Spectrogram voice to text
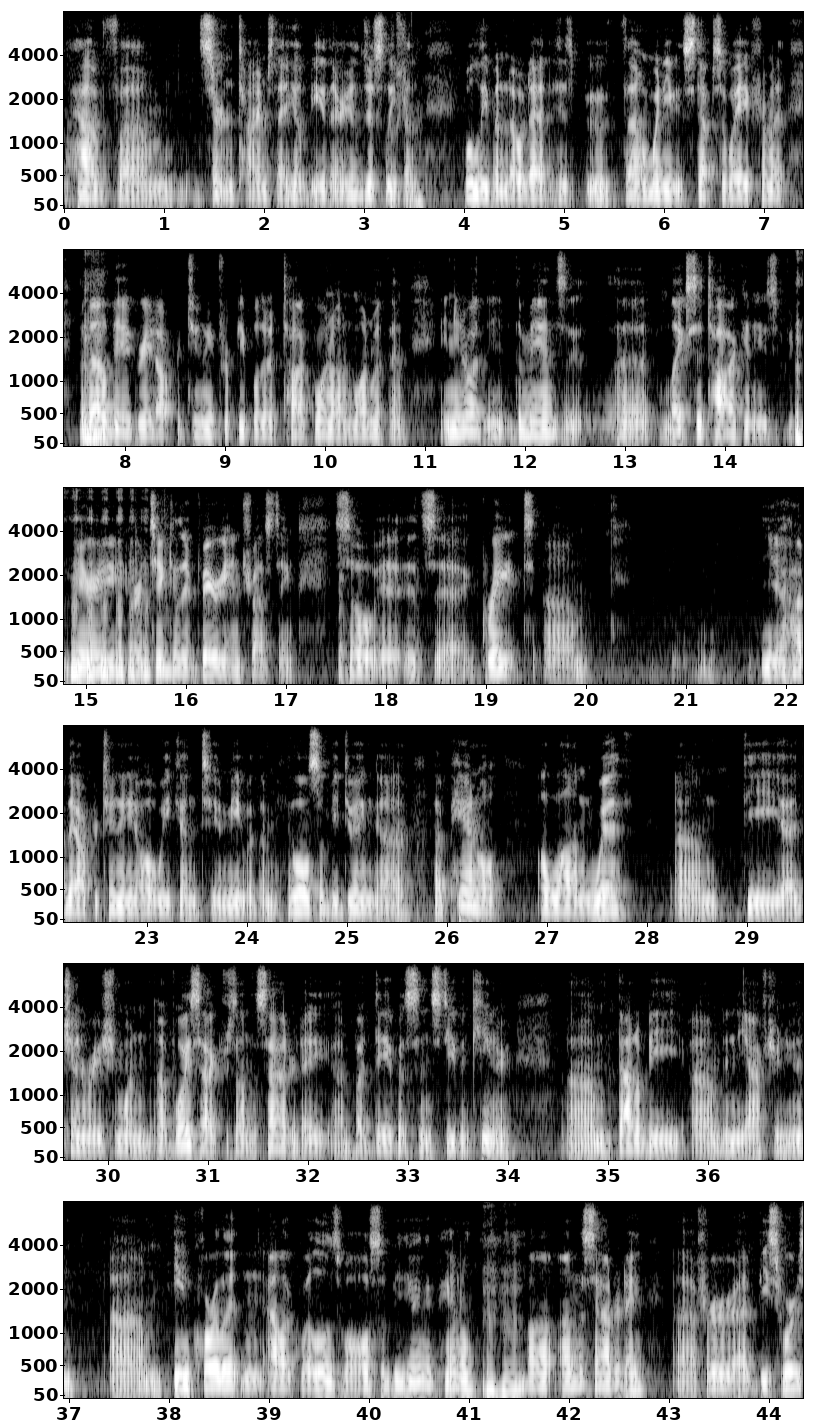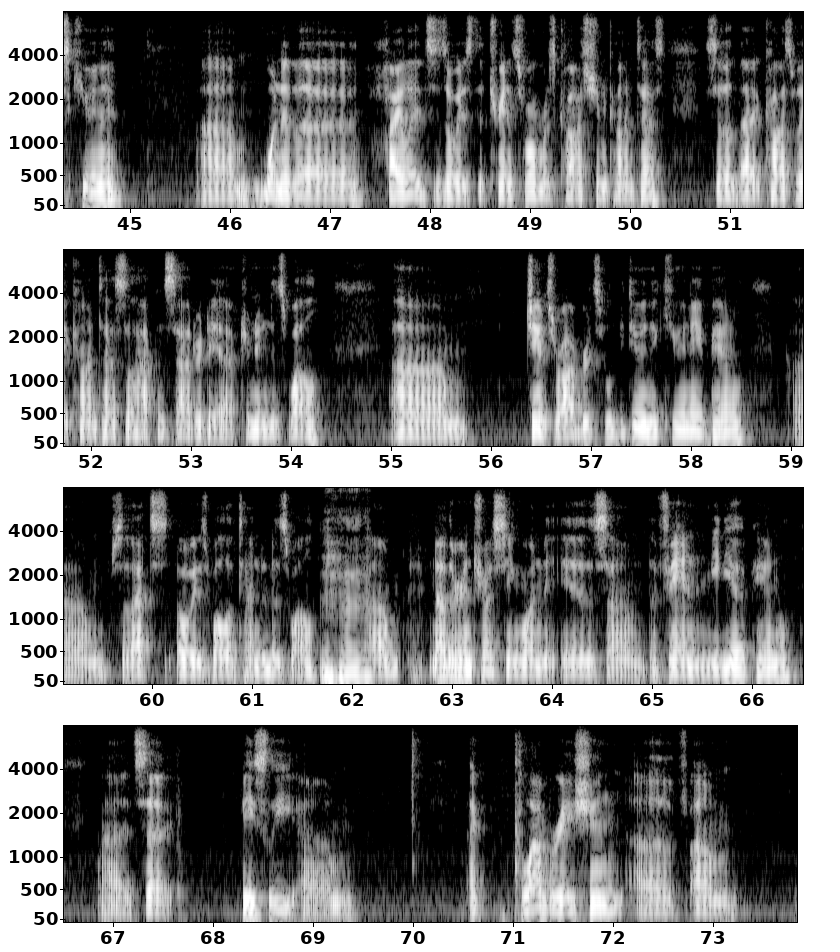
have um, certain times that he'll be there. He'll just leave sure. We'll leave a note at his booth um, when he steps away from it. But mm-hmm. that'll be a great opportunity for people to talk one on one with him. And you know what? The man's uh, likes to talk, and he's very articulate, very interesting. So it, it's uh, great. Um, you know, have the opportunity all weekend to meet with him. He'll also be doing uh, a panel along with um, the uh, Generation One uh, voice actors on the Saturday, uh, Bud Davis and Stephen Keener. Um, that'll be um, in the afternoon. Um, Ian Corlett and Alec Willows will also be doing a panel mm-hmm. Uh, on the Saturday uh, for uh, Beast Wars Q and A. Um, one of the highlights is always the Transformers costume contest. So that cosplay contest will happen Saturday afternoon as well. Um, James Roberts will be doing a Q&A panel. Um, so that's always well attended as well. Mm-hmm. Um, another interesting one is um, the fan media panel. Uh, it's a, basically um, a collaboration of um,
